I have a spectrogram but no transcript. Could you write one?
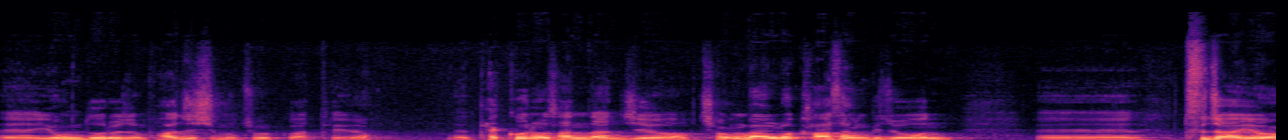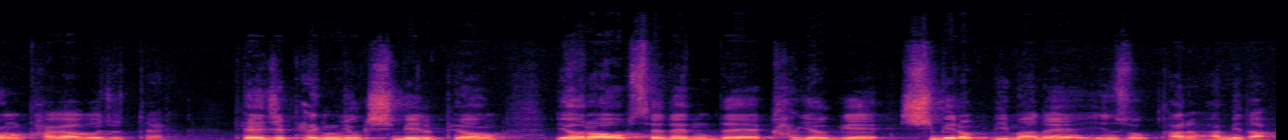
예, 용도로 좀 봐주시면 좋을 것 같아요. 네, 테크노 산단 지역 정말로 가성비 좋은 예, 투자용 다가구 주택 대지 161평 19세대인데 가격이 11억 미만에 인수 가능합니다.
